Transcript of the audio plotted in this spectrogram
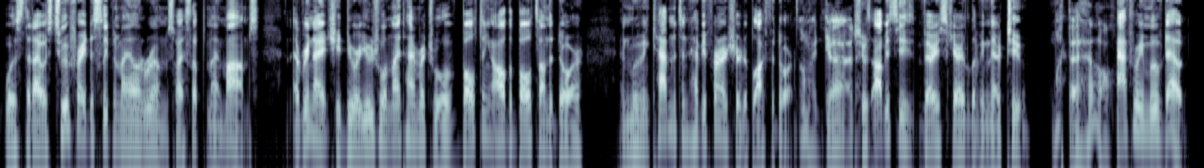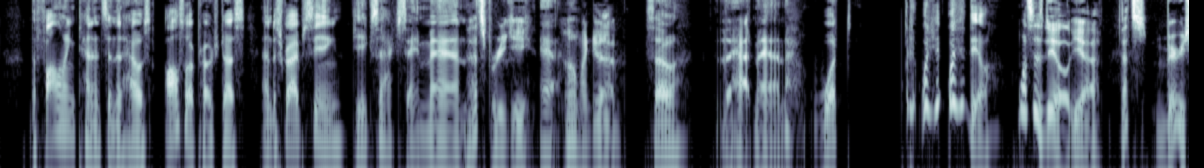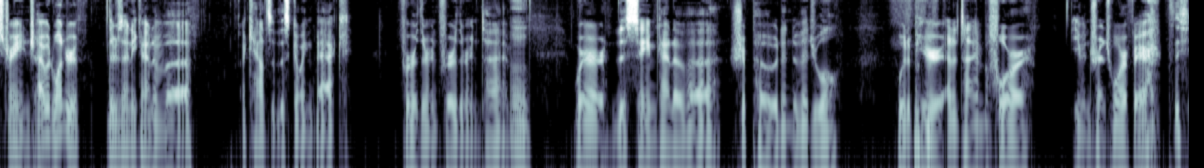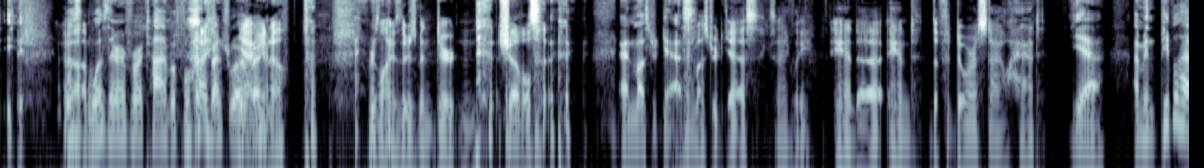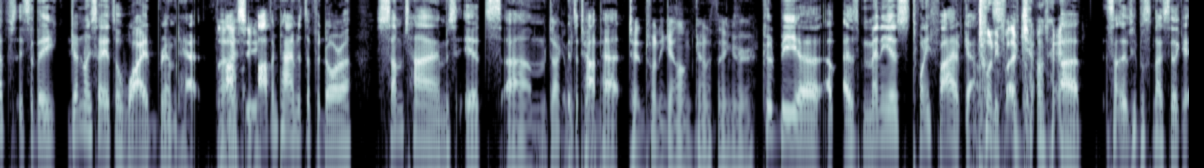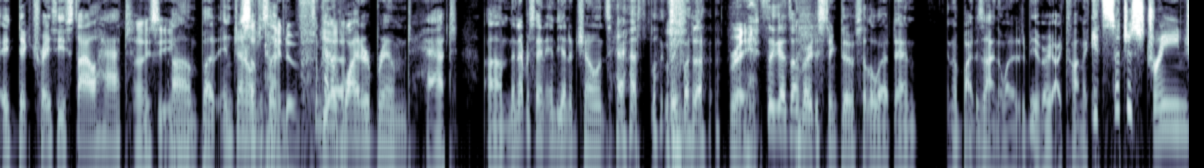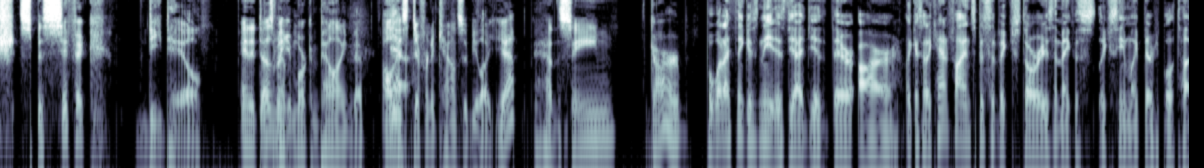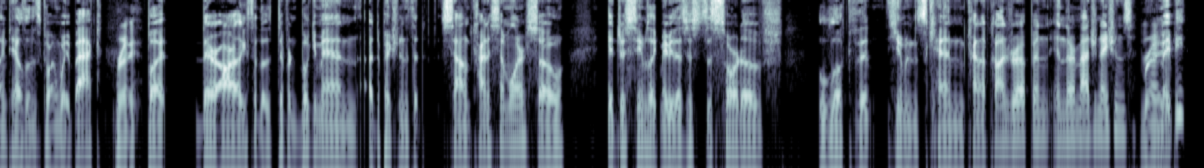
was that I was too afraid to sleep in my own room, so I slept in my mom's. And every night she'd do her usual nighttime ritual of bolting all the bolts on the door and moving cabinets and heavy furniture to block the door. Oh my god. She was obviously very scared living there too. What the hell? After we moved out, the following tenants in the house also approached us and described seeing the exact same man. That's freaky. Yeah. Oh my god. So, the Hat Man. What? What? What? What's his deal? What's his deal? Yeah, that's very strange. I would wonder if there's any kind of uh, accounts of this going back further and further in time, where this same kind of uh, chapeaued individual would appear at a time before even trench warfare. was, Um, was there ever a time before trench warfare? yeah, you know, for as long as there's been dirt and shovels and mustard gas. and mustard gas, exactly, and uh, and the fedora style hat. yeah. I mean, people have so they generally say it's a wide brimmed hat. Ah, I see. Oftentimes it's a fedora. Sometimes it's um, We're talking it's like a top hat. 10, 20 gallon kind of thing, or Could be uh, a- as many as twenty five gallons. 25 gallon hat. Uh, some, people sometimes say like a Dick Tracy style hat. I see. Um, but in general, some just kind like of some kind yeah, of wider brimmed hat. Um, they never say an Indiana Jones hat, luckily, but uh, right. it's got its own very distinctive silhouette and you know by design they wanted it to be a very iconic. It's such a strange, specific detail. And it does make it more compelling that all these different accounts would be like, yep, have the same garb. But what I think is neat is the idea that there are, like I said, I can't find specific stories that make this like seem like there are people telling tales of this going way back. Right. But there are, like I said, those different boogeyman uh, depictions that sound kind of similar. So it just seems like maybe that's just the sort of look that humans can kind of conjure up in in their imaginations. Right. Maybe.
